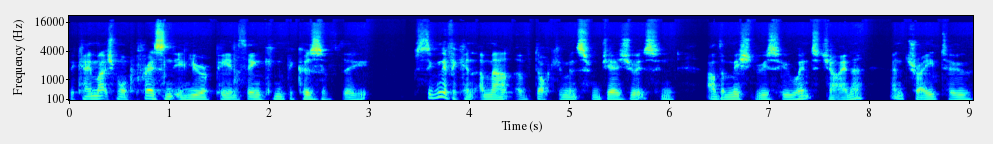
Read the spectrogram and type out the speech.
became much more present in European thinking because of the significant amount of documents from Jesuits and other missionaries who went to China and trade too.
